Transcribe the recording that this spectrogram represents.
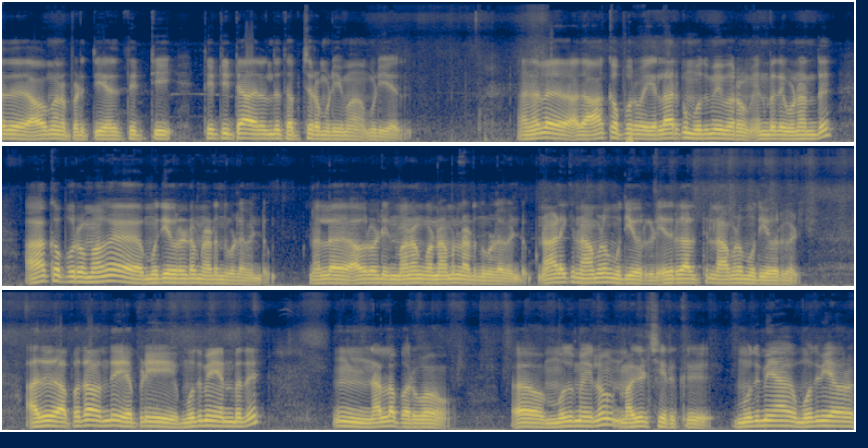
அது அவமானப்படுத்தி அதை திட்டி திட்டிட்டா அதுலேருந்து தப்பிச்சிட முடியுமா? முடியாது. அதனால் அது ஆக்கப்பூர்வம் எல்லாருக்கும் முதுமை வரும் என்பதை உணர்ந்து ஆக்கப்பூர்வமாக முதியவர்களிடம் நடந்து கொள்ள வேண்டும். நல்ல அவர்களின் மனம் கொண்டாமல் நடந்து கொள்ள வேண்டும். நாளைக்கு நாமளும் முதியவர்கள் எதிர்காலத்தில் நாமளும் முதியவர்கள். அது அப்போ தான் வந்து எப்படி முதுமை என்பது நல்ல பருவம். முதுமையிலும் மகிழ்ச்சி இருக்குது முதுமையாக முதுமையாக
